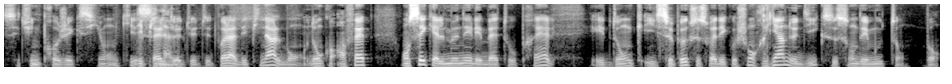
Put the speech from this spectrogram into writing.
c'est une projection qui est celle de, voilà, d'Épinal. Bon, donc en fait, on sait qu'elle menait les bêtes auprès, et donc il se peut que ce soit des cochons. Rien ne dit que ce sont des moutons. Bon,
